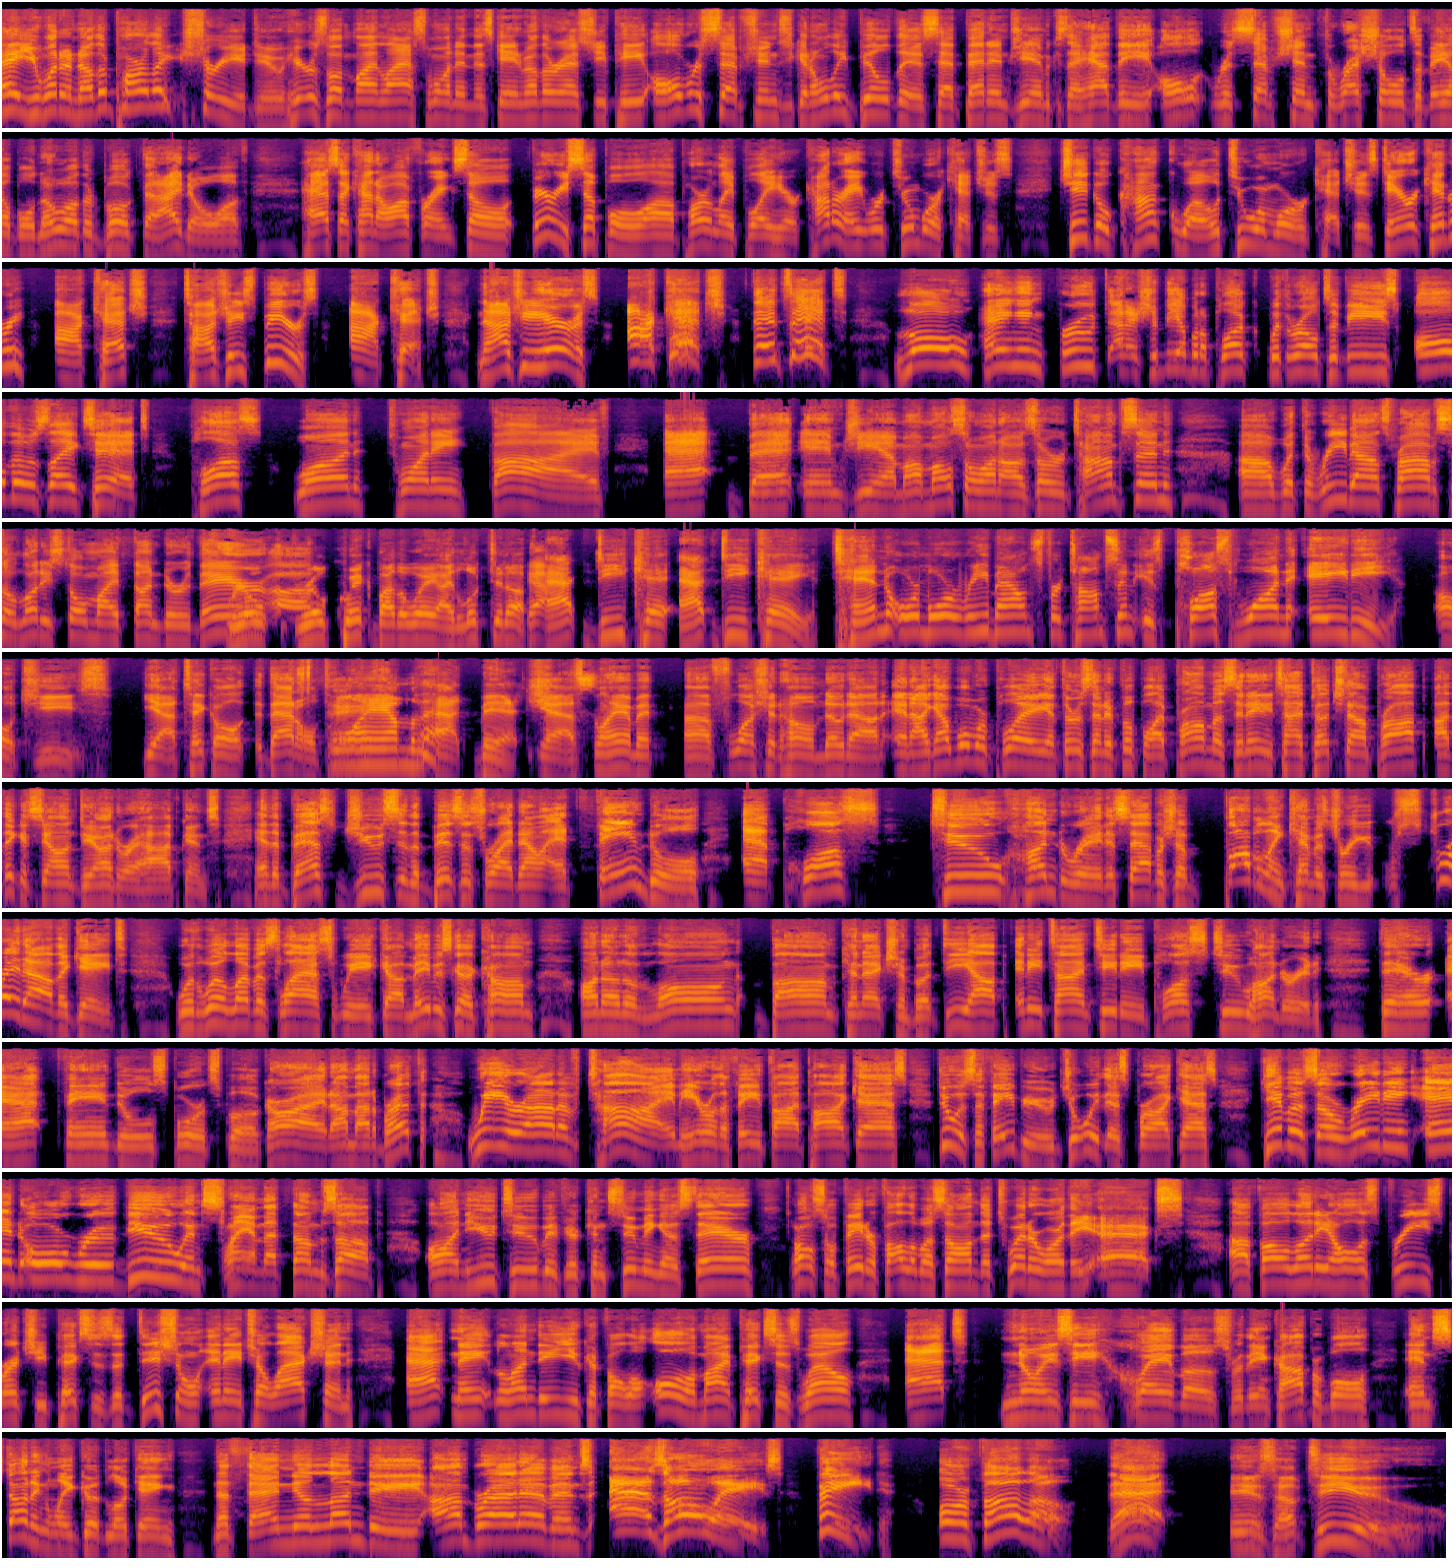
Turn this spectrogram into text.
Hey, you want another parlay? Sure, you do. Here's what my last one in this game. Another SGP. All receptions. You can only build this at BetMGM because they have the all reception thresholds available. No other book that I know of has that kind of offering. So very simple uh, parlay play here. Connor Heyward, two more catches. Chig Okonkwo, two or more catches. Derrick Henry, a catch. Tyjae Spears, a catch. Najee Harris, a catch. That's it low hanging fruit that I should be able to pluck with relative ease. All those legs hit plus 125 at BetMGM. I'm also on Ausar Thompson. Uh, with the rebounds problem. So Lundy stole my thunder there. Real, uh, real quick, by the way, I looked it up yeah. at DK at DK. Ten or more rebounds for Thompson is plus one eighty. Oh, geez. Yeah, take all that all day. Slam that bitch. Yeah, slam it. Uh, flush it home, no doubt. And I got one more play in Thursday Night Football. I promise an anytime touchdown prop. I think it's down DeAndre Hopkins. And the best juice in the business right now at FanDuel at plus 200. Establish a bubbling chemistry straight out of the gate with Will Levis last week. Uh, maybe it's going to come on a long bomb connection, but D hop anytime TD plus 200 there at FanDuel Sportsbook. All right, I'm out of breath. We are out of time here on the Fade 5 podcast. Do us a favor, enjoy this broadcast. Give us a rating and or review and slam that thumbs up on YouTube if you're consuming us there. Also, Fader, follow us on the Twitter or the X. Uh, follow Lundy all free spreadsheet picks, his additional NHL action at Nate Lundy. You can follow all of my picks as well at Noisy Huevos for the incomparable and stunningly good looking Nathaniel Lundy. I'm Brad Evans. As always, feed or follow. That is up to you.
